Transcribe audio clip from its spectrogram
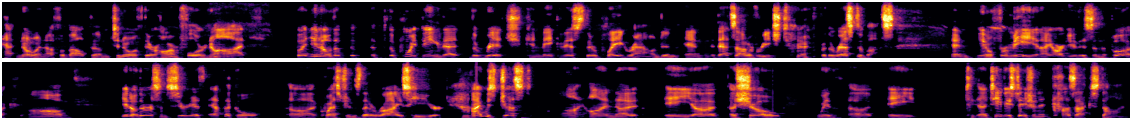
ha- know enough about them to know if they're harmful or not. But you know, the, the, the point being that the rich can make this their playground, and and that's out of reach for the rest of us. And you know, for me, and I argue this in the book, um, you know, there are some serious ethical uh, questions that arise here. Mm-hmm. I was just on, on uh, a uh, a show with uh, a, t- a TV station in Kazakhstan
